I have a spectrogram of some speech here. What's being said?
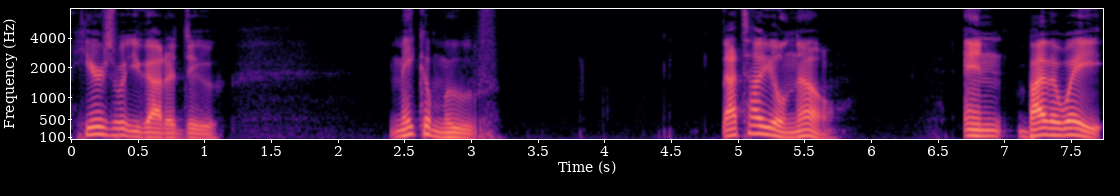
here's what you got to do make a move. That's how you'll know. And by the way,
